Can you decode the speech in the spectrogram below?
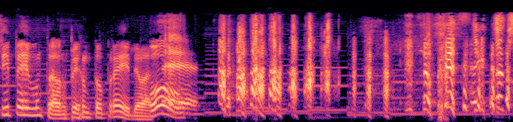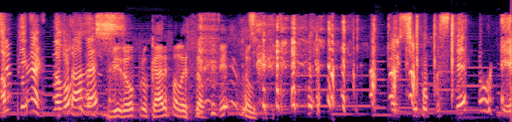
se perguntou, ela não perguntou pra ele, eu acho. Pô, É. eu pensei que eu tinha Não, né? Virou pro cara e falou: Isso é um pênis ou um clitóris? Eu chupo pro você o quê?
